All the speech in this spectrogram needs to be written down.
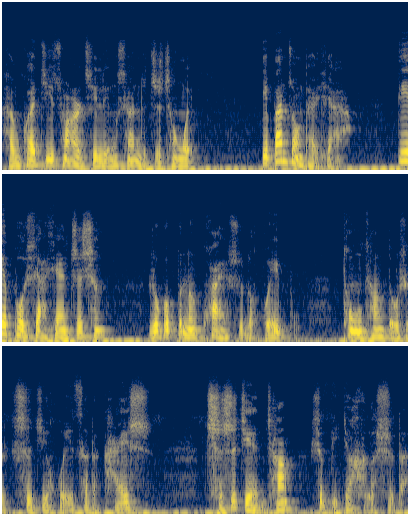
很快击穿二七零三的支撑位。一般状态下呀，跌破下线支撑，如果不能快速的回补。通常都是刺激回撤的开始，此时减仓是比较合适的。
